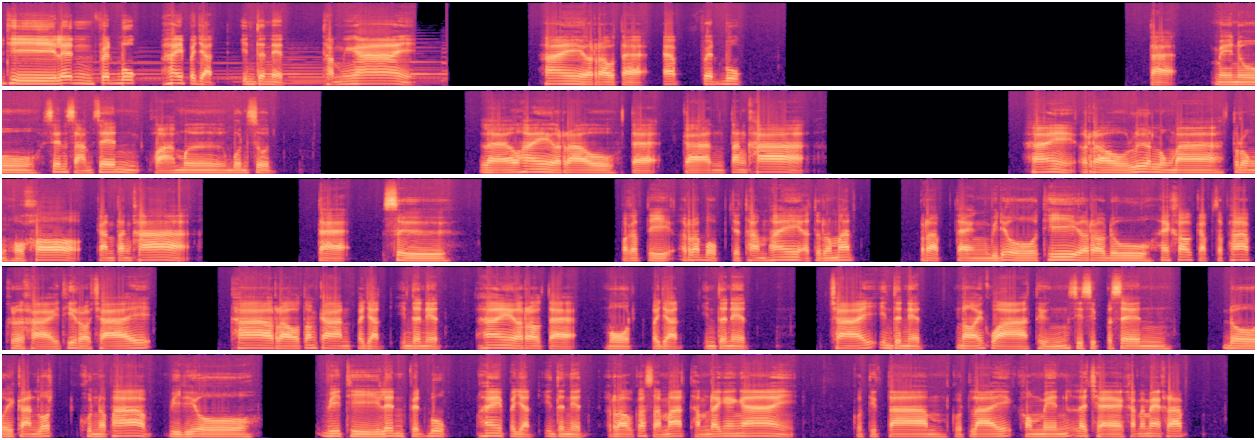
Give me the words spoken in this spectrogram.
วิธีเล่น Facebook ให้ประหยัดอินเทอร์เน็ตทำง่าย ให้เราแตะแอป Facebook แตะเมนูเส้น 3 เส้นขวามือบนสุด แล้วให้เราแตะการตั้งค่า ให้เราเลื่อนลงมาตรงหัวข้อการตั้งค่า แตะสื่อ ปกติระบบจะทำให้อัตโนมัติ ปรับแต่งวิดีโอที่เราดูให้เข้ากับสภาพเครือข่ายที่เราใช้ ถ้าเราต้องการประหยัดอินเทอร์เน็ต ให้เราแตะโหมดประหยัดอินเทอร์เน็ต ใช้อินเทอร์เน็ตน้อยกว่าถึง 40%โดยการลดคุณภาพวิดีโอ วิธีเล่น Facebook ให้ประหยัดอินเทอร์เน็ต เราก็สามารถทำได้ง่าย ๆ กดติดตาม กดไลค์ คอมเมนต์ และแชร์ครับแม่ๆครับ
